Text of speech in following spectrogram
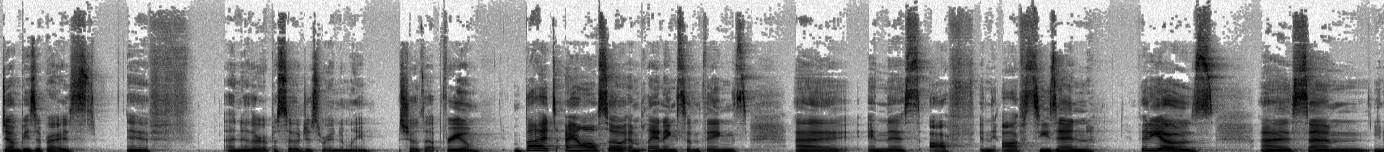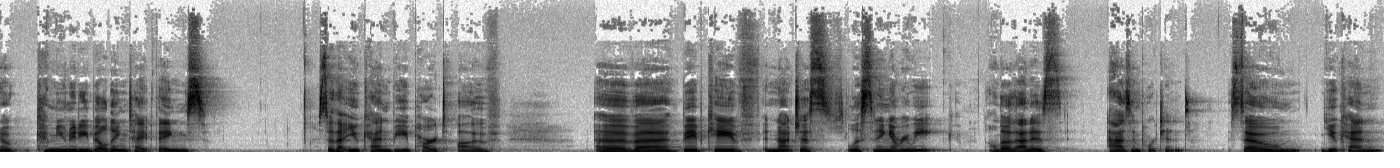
don't be surprised if another episode just randomly shows up for you. But I also am planning some things uh, in this off in the off season videos, uh, some you know community building type things, so that you can be part of of uh, Babe Cave, and not just listening every week, although that is as important. So you can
